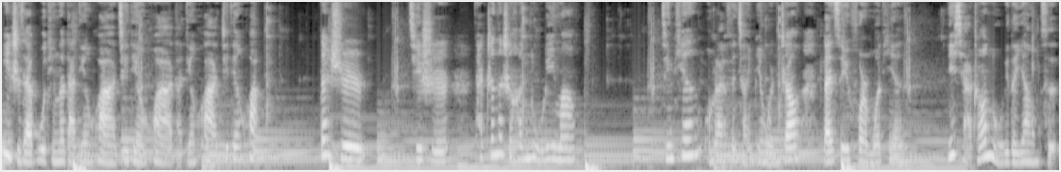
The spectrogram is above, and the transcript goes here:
一直在不停的打电话、接电话、打电话、接电话，但是其实他真的是很努力吗？今天我们来分享一篇文章，来自于福尔摩田。你假装努力的样子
